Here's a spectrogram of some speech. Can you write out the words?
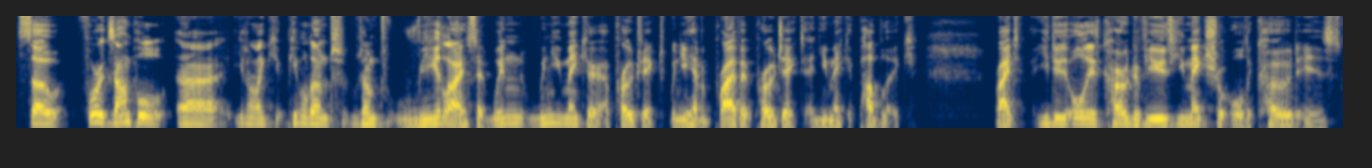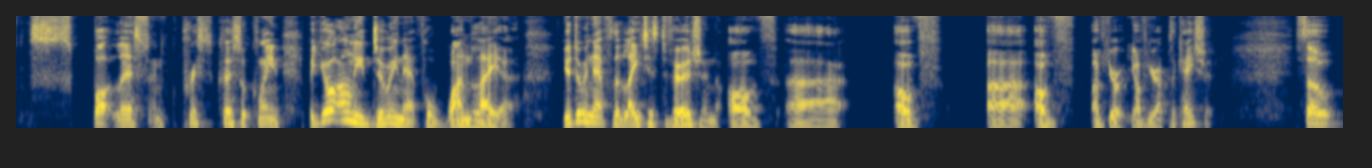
So for example, uh, you know, like people don't don't realize that when when you make a, a, project, when you have a private project and you make it public, right? You do all these code reviews. You make sure all the code is spotless and crystal clean. But you're only doing that for one layer. You're doing that for the latest version of uh, of uh, of of your of your application. So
